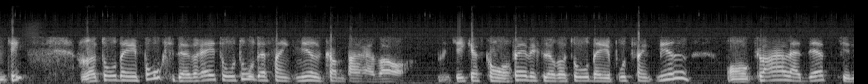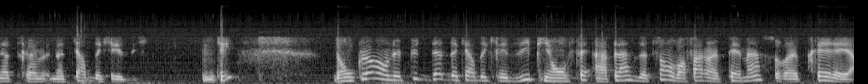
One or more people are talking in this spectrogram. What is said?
OK? Retour d'impôt qui devrait être autour de 5 000 comme par hasard. OK? Qu'est-ce qu'on fait avec le retour d'impôt de 5 000? On claire la dette qui est notre, notre carte de crédit. OK? Donc là, on n'a plus de dette de carte de crédit, puis on fait, à la place de ça, on va faire un paiement sur un prêt réel.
